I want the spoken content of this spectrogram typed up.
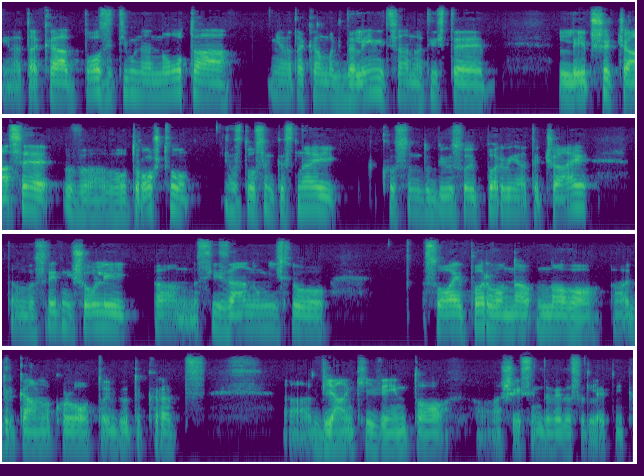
ena taka pozitivna nota, ena taka Magdalenica na tiste lepše čase v, v otroštvu. Zato sem kasneje, ko sem dobil svoj prvi natečaj tam v srednji šoli, um, si za nami mislil svoje prvo no, novo uh, dirkalno kolo, to je bil takrat uh, Bianchi Vento, uh, 96-letnik.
